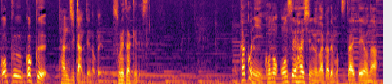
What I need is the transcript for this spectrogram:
ごくごく短時間で述べる。それだけです。過去にこの音声配信の中でも伝えたような「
